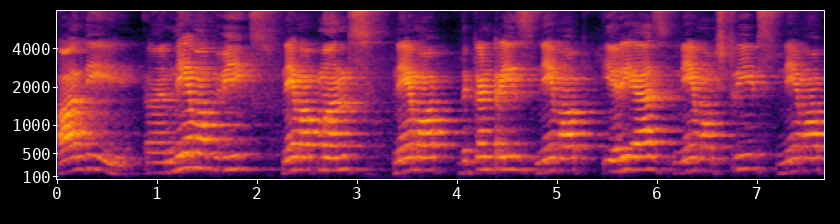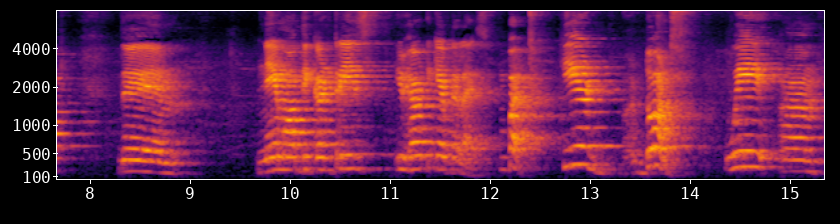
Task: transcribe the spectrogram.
All the uh, name of weeks, name of months, name of the countries, name of areas, name of streets, name of the name of the countries you have to capitalize. But here don't we um,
